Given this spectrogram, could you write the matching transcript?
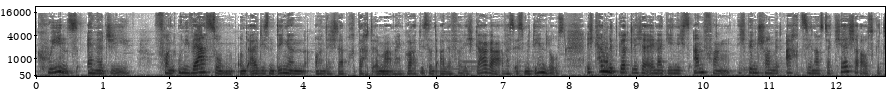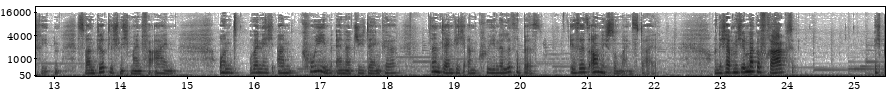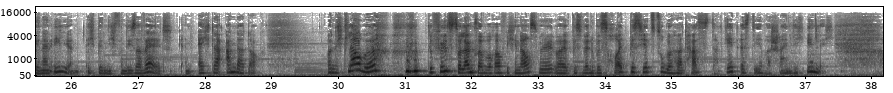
Queen's Energy, von Universum und all diesen Dingen. Und ich dachte immer, mein Gott, die sind alle völlig gaga. Was ist mit denen los? Ich kann mit göttlicher Energie nichts anfangen. Ich bin schon mit 18 aus der Kirche ausgetreten. Es war wirklich nicht mein Verein. Und wenn ich an Queen Energy denke, dann denke ich an Queen Elizabeth. Ist jetzt auch nicht so mein Style. Und ich habe mich immer gefragt, ich bin ein Alien, ich bin nicht von dieser Welt, ein echter Underdog. Und ich glaube, du fühlst so langsam, worauf ich hinaus will, weil bis, wenn du bis heute, bis jetzt zugehört hast, dann geht es dir wahrscheinlich ähnlich.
